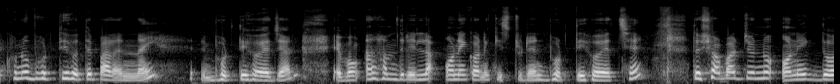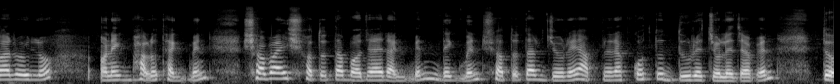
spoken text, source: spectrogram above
এখনও ভর্তি হতে পারেন নাই, ভর্তি হয়ে যান এবং আলহামদুলিল্লাহ অনেক অনেক স্টুডেন্ট ভর্তি হয়েছে। তো সবার জন্য অনেক দোয়া রইল, অনেক ভালো থাকবেন। সবাই সততা বজায় রাখবেন, দেখবেন সততার জোরে আপনারা কত দূরে চলে যাবেন। তো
